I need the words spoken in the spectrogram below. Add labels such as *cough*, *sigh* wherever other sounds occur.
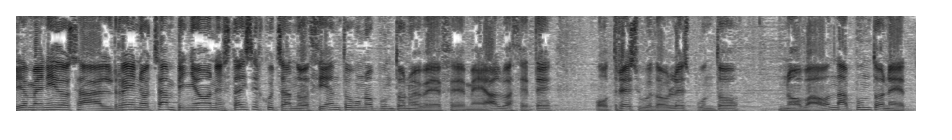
Bienvenidos al Reino Champiñón. Estáis escuchando 101.9 FM Albacete o www.novaonda.net.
